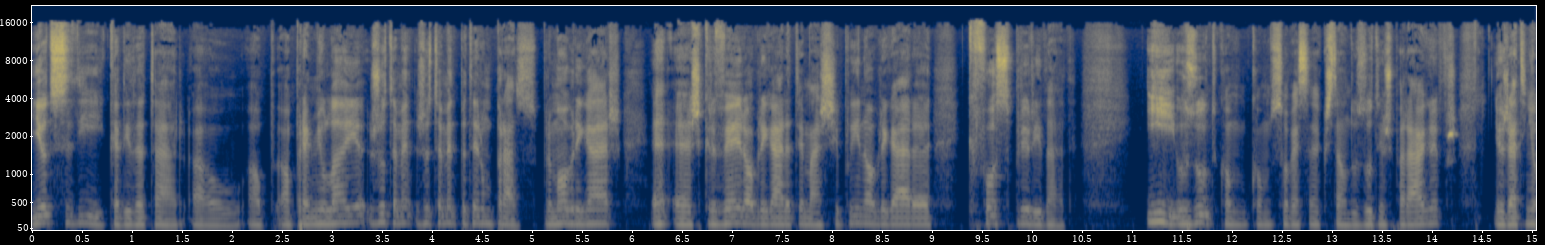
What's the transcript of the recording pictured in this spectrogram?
E eu decidi candidatar ao, ao, ao Prémio Leia justamente, justamente para ter um prazo, para me obrigar a, a escrever, obrigar a ter mais disciplina, obrigar a que fosse prioridade. E os últimos, como, como soube essa questão dos últimos parágrafos, eu já tinha,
